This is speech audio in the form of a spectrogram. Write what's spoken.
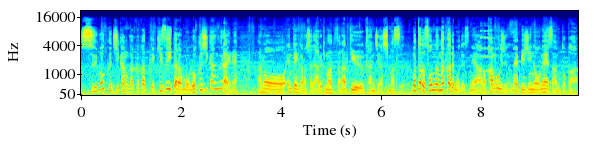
すごく時間がかかって気づいたらもう6時間ぐらいねあの炎天下の下で歩き回ってたなっていう感じがします、まあ、ただそんな中でもですねあの韓国人のね美人のお姉さんとか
